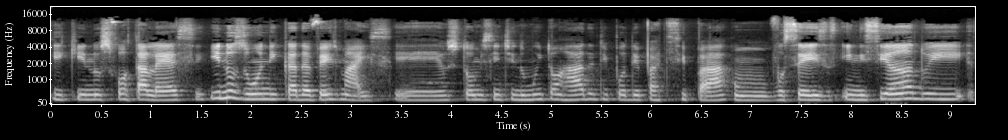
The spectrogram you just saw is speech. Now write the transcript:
e que nos fortalece e nos une cada vez mais. É, eu estou me sentindo muito honrada de poder participar com vocês iniciando e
